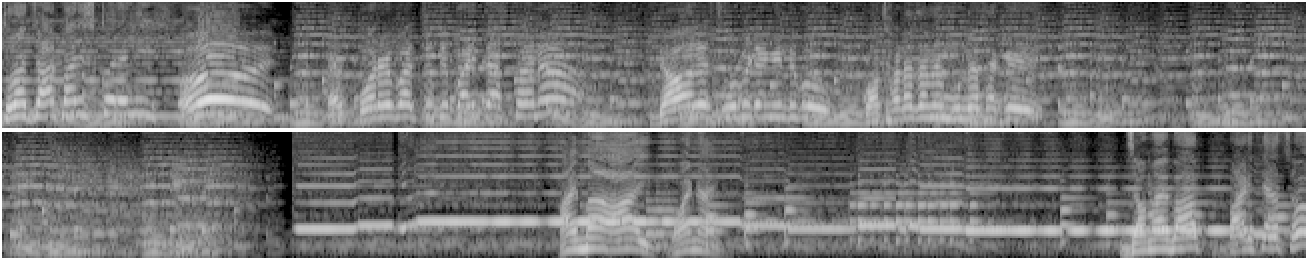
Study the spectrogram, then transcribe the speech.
তোরা যা পারিস করে নিস। ওই আর পরের বার যদি বাড়িতে আসতে হয় না দেওয়ালে ছবি টাঙিয়ে দেবো কথাটা যেন মনে থাকে। আয় মা আয় ভয় নাই। জামাই বাপ বাড়িতে আছো?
